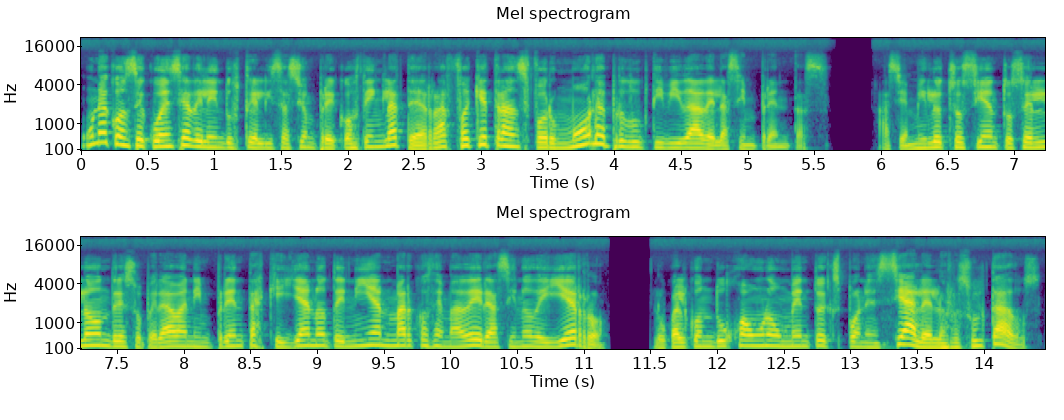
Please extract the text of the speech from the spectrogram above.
Una consecuencia de la industrialización precoz de Inglaterra fue que transformó la productividad de las imprentas. Hacia 1800 en Londres operaban imprentas que ya no tenían marcos de madera, sino de hierro, lo cual condujo a un aumento exponencial en los resultados.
